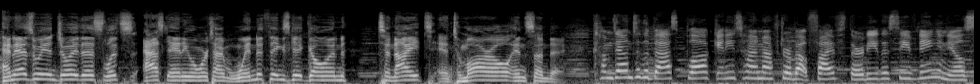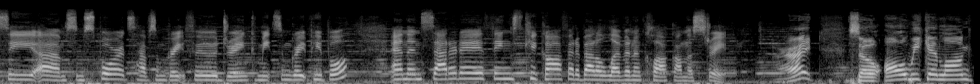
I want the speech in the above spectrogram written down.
And as we enjoy this, let's ask Annie one more time when do things get going tonight and tomorrow and Sunday? Come down to the Basque Block anytime after about 5:30 this evening, and you'll see um, some sports, have some great food, drink, meet some great people. And then Saturday things kick off at about 11 o'clock on the street. All right. So all weekend long,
